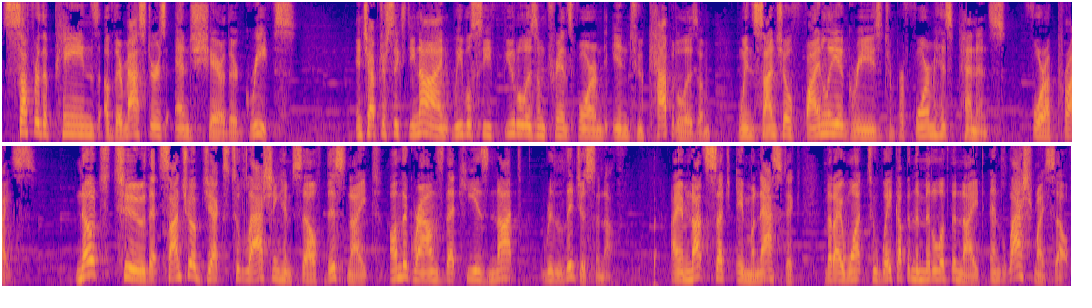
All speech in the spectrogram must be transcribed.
suffer the pains of their masters and share their griefs. In chapter 69, we will see feudalism transformed into capitalism when Sancho finally agrees to perform his penance for a price. Note, too, that Sancho objects to lashing himself this night on the grounds that he is not religious enough. I am not such a monastic that I want to wake up in the middle of the night and lash myself.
